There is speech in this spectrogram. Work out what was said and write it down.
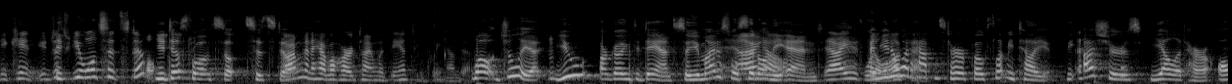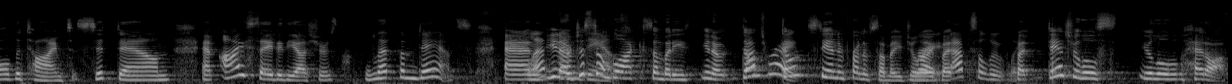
you can't, you just you won't sit still. you just won't st- sit still. I'm going to have a hard time with Dancing Queen. I bet. Well, Julia, you are going to dance, so you might as well sit on the end. Yeah, I will. And you know what happens to her, folks? Let me tell you. The ushers yell at her all the time to sit down, and I say to the ushers, let them dance. And Let you know, just don't block somebody. You know, don't right. don't stand in front of somebody, Julia. right, But absolutely. but dance your little your little head off.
